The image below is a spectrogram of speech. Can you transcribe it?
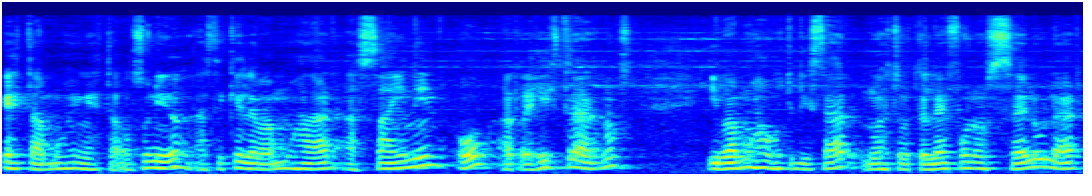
que estamos en Estados Unidos, así que le vamos a dar a Sign In o a registrarnos y vamos a utilizar nuestro teléfono celular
